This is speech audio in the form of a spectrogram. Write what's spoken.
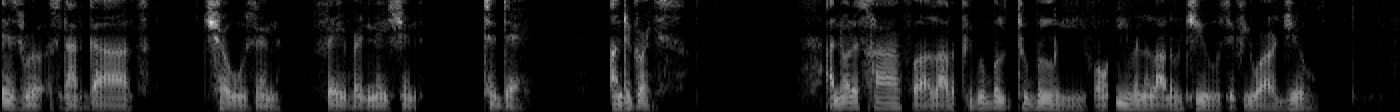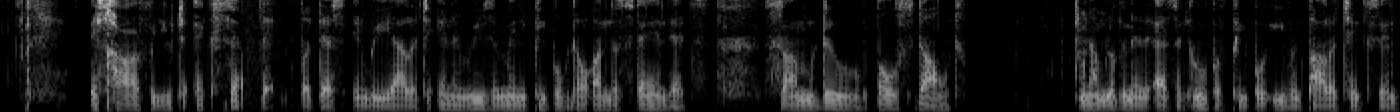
Israel is not God's chosen favorite nation today. Under grace. I know it's hard for a lot of people to believe, or even a lot of Jews, if you are a Jew. It's hard for you to accept that, but that's in reality. And the reason many people don't understand that, some do, most don't. And I'm looking at it as a group of people, even politics and,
